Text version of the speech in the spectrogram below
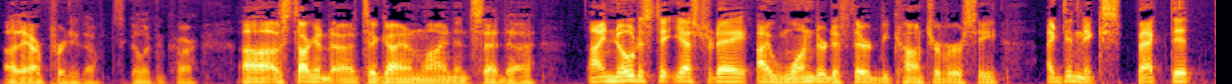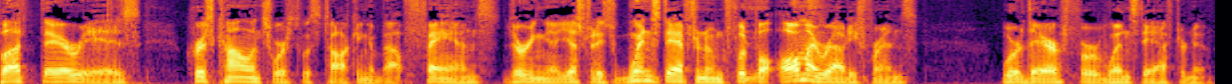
Uh, they are pretty though. It's a good looking car. Uh, I was talking uh, to a guy online and said uh, I noticed it yesterday. I wondered if there'd be controversy. I didn't expect it, but there is. Chris Collinsworth was talking about fans during uh, yesterday's Wednesday afternoon football. All my rowdy friends were there for Wednesday afternoon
